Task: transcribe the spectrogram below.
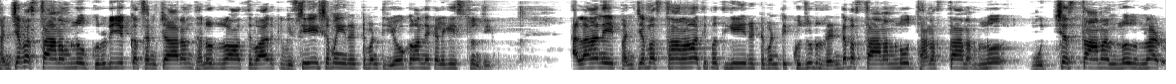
పంచమ స్థానంలో గురుడి యొక్క సంచారం ధనుర్రాశి వారికి విశేషమైనటువంటి యోగాన్ని కలిగిస్తుంది. అలానే పంచమ స్థానాధిపతి అయినటువంటి కుజుడు రెండవ స్థానంలో ధనస్థానంలో ఉచ్చ స్థానంలో ఉన్నాడు.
